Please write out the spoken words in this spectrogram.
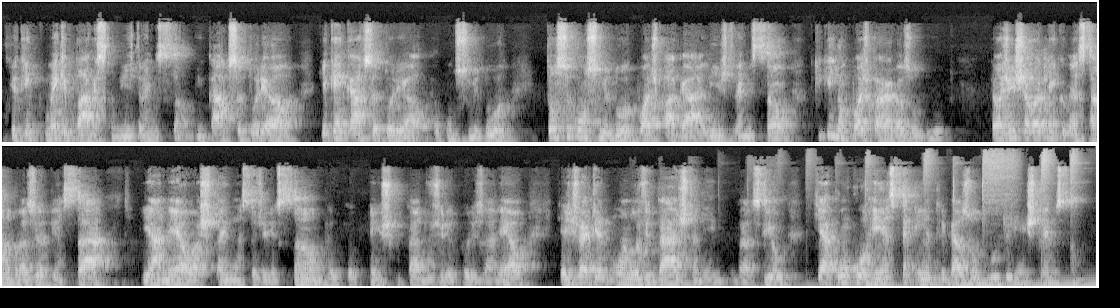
Porque quem, como é que paga essa linha de transmissão? Encargo setorial. O que é encargo setorial? É o consumidor. Então, se o consumidor pode pagar a linha de transmissão, por que ele não pode pagar gasoduto? Então, a gente agora tem que começar no Brasil a pensar, e a ANEL acho que está indo nessa direção, pelo que eu tenho escutado dos diretores da ANEL, que a gente vai ter uma novidade também no Brasil, que é a concorrência entre gasoduto e linha de transmissão.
